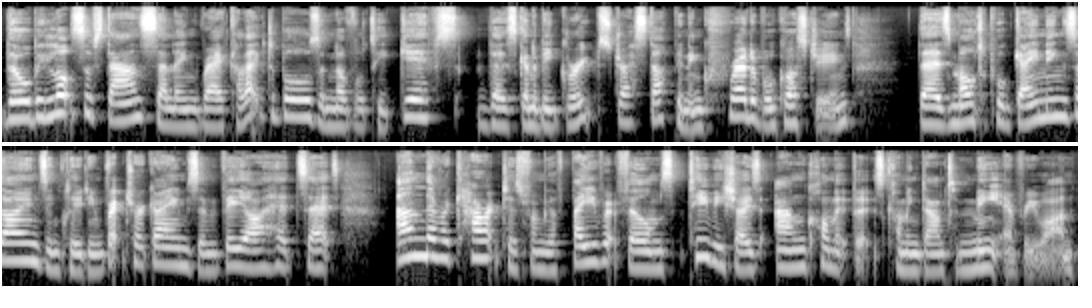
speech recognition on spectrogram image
There will be lots of stands selling rare collectibles and novelty gifts. There's going to be groups dressed up in incredible costumes. There's multiple gaming zones, including retro games and VR headsets. And there are characters from your favourite films, TV shows, and comic books coming down to meet everyone.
